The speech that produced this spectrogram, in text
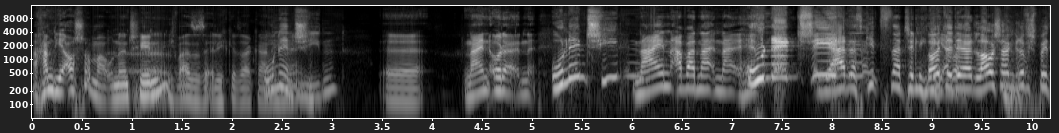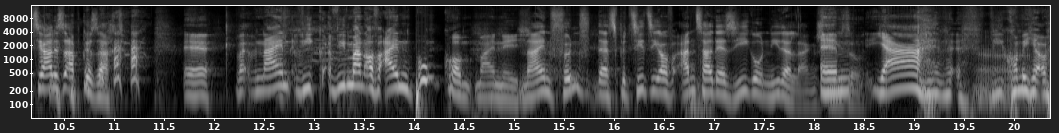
Ach, Haben die auch schon mal unentschieden? ich weiß es ehrlich gesagt gar nicht. Unentschieden? Äh, nein, oder. ne- Unentschieden? Nein, aber nein. nein Unentschieden? Ja, das gibt's natürlich Leute, nicht. der Lauschangriff-Spezial ist abgesagt. äh, nein, wie, wie man auf einen Punkt kommt, meine ich. Nein, fünf, das bezieht sich auf Anzahl der Siege und Niederlagen. Ähm, ja, wie komme ich auf.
